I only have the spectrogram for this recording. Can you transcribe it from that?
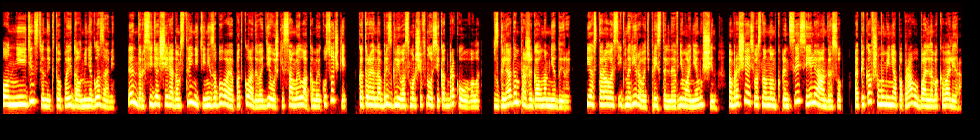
Он не единственный, кто поедал меня глазами. Эндер, сидящий рядом с Тринити, не забывая подкладывать девушке самые лакомые кусочки, которые она брезгливо сморщив носик отбраковывала, взглядом прожигал на мне дыры. Я старалась игнорировать пристальное внимание мужчин, обращаясь в основном к принцессе или Андресу, опекавшему меня по праву бального кавалера.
